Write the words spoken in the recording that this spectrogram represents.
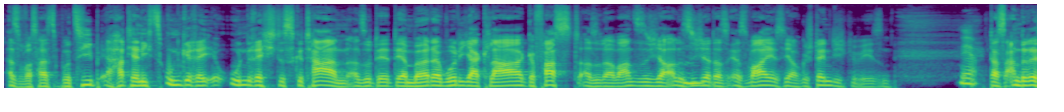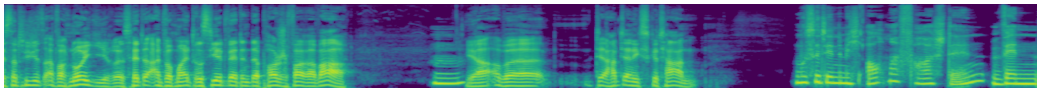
also was heißt im Prinzip, er hat ja nichts Ungere Unrechtes getan. Also der, der Mörder wurde ja klar gefasst. Also da waren sie sich ja alle Mhm. sicher, dass er es war, er ist ja auch geständig gewesen. Ja. Das andere ist natürlich jetzt einfach Neugier. Es hätte einfach mal interessiert, wer denn der Porsche-Fahrer war. Hm. Ja, aber der hat ja nichts getan. Musst du dir nämlich auch mal vorstellen, wenn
